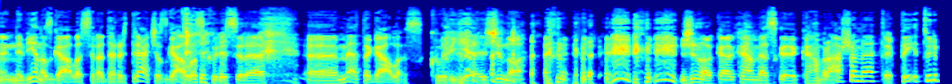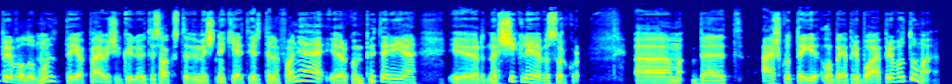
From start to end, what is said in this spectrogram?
ne vienas galas, yra dar ir trečias galas, kuris yra uh, meta galas, kur jie žino, žino ką, ką mes kam rašome. Taip. Tai turi privalumų, tai jog pavyzdžiui galiu tiesiog su tavimi šnekėti ir telefone, ir kompiuteryje, ir naršyklėje, visur kur. Um, bet aišku, tai labai apriboja privatumą.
